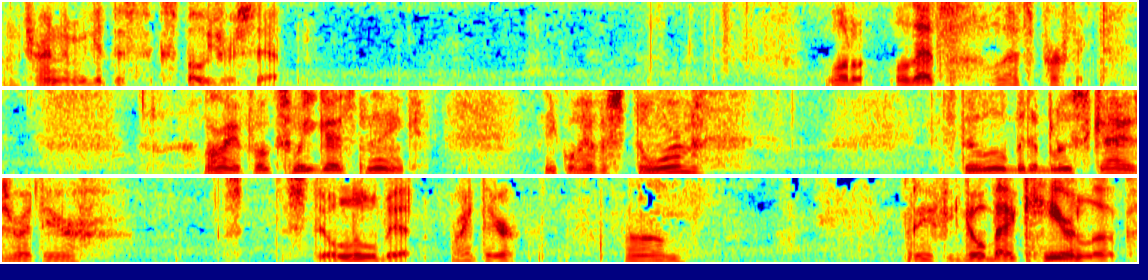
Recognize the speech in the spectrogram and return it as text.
I'm trying to get this exposure set. Well, well, that's well, that's perfect. All right, folks, what do you guys think? Think we'll have a storm? Still a little bit of blue skies right there. Still a little bit right there. Um, but if you go back here and look,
